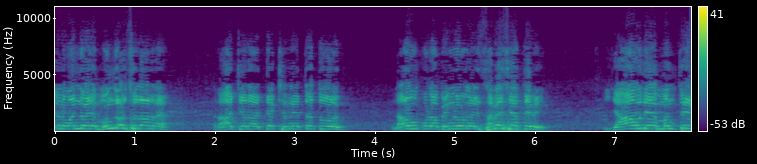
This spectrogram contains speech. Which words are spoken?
ಇದನ್ನ ಒಂದ್ ವೇಳೆ ಮುಂದುವರಿಸುವುದಾದ್ರೆ ರಾಜ್ಯದ ಅಧ್ಯಕ್ಷರ ನೇತೃತ್ವದೊಳಗೆ ನಾವು ಕೂಡ ಬೆಂಗಳೂರಿನಲ್ಲಿ ಸಭೆ ಸೇರ್ತೇವೆ. ಯಾವುದೇ ಮಂತ್ರಿ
